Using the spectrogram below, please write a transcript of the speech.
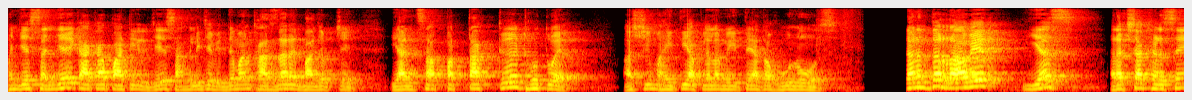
म्हणजे संजय काका पाटील जे सांगलीचे विद्यमान खासदार आहेत भाजपचे यांचा पत्ता कट होतोय अशी माहिती आपल्याला मिळते. आता हु नोज त्यानंतर रावेर यस रक्षा खडसे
